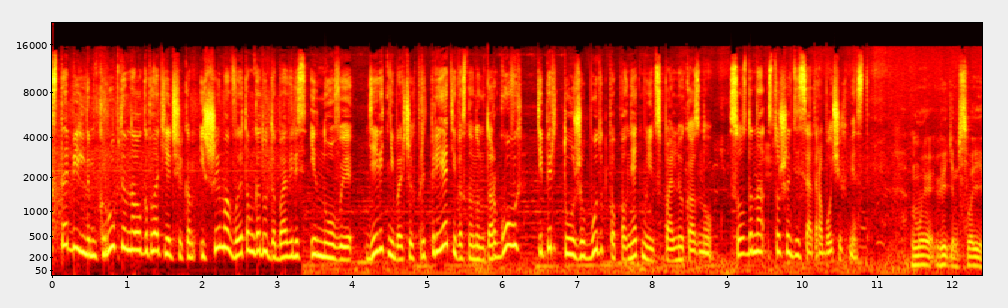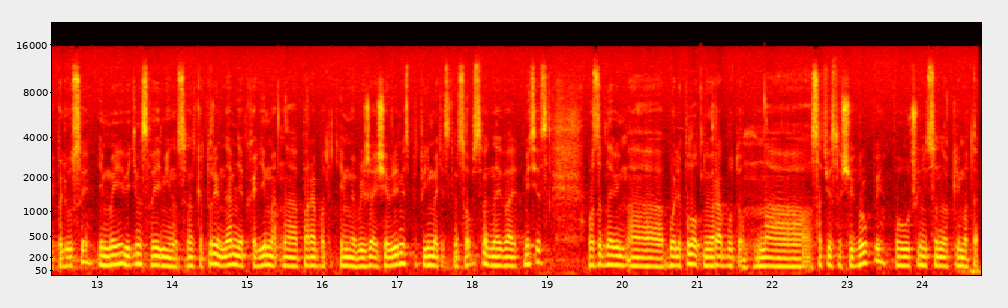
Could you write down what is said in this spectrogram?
Стабильным крупным налогоплательщикам Ишима в этом году добавились и новые. Девять небольших предприятий, в основном торговых, теперь тоже будут пополнять муниципальную казну. Создано 160 рабочих мест. мы видим свои плюсы и мы видим свои минусы, над которыми нам необходимо а, поработать. И мы в ближайшее время с предпринимательским сообществом на месяц возобновим а, более плотную работу на соответствующие группы по улучшению инвестиционного климата.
